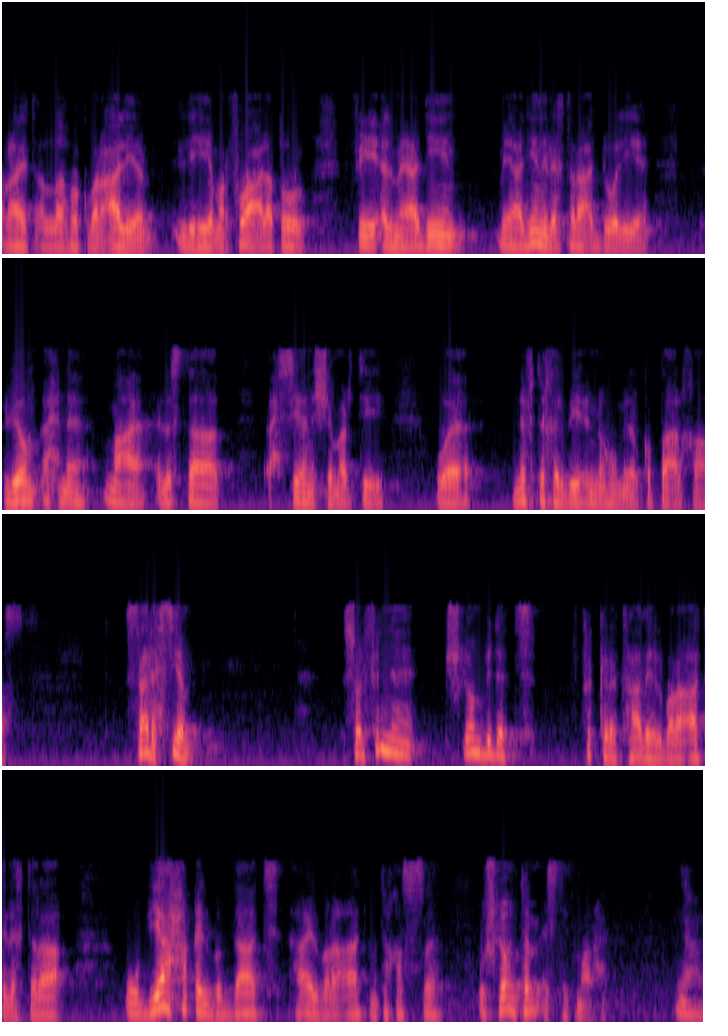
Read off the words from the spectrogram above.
راية الله أكبر عالية اللي هي مرفوعة على طول في الميادين ميادين الاختراع الدولية. اليوم إحنا مع الأستاذ حسين الشمرتي ونفتخر به أنه من القطاع الخاص. أستاذ حسين سولف لنا شلون بدت فكرة هذه البراءات الاختراع وبيا حقل بالذات هاي البراءات متخصصة وشلون تم استثمارها؟ نعم.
